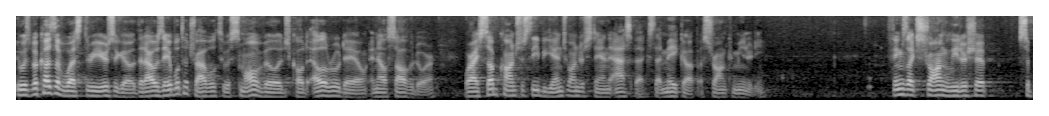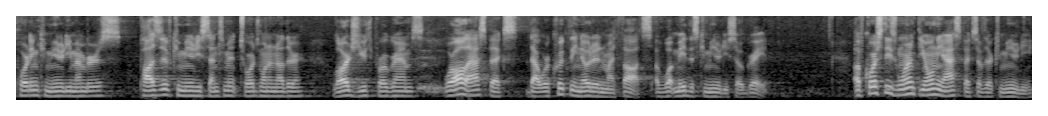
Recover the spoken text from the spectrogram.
It was because of Wes three years ago that I was able to travel to a small village called El Rodeo in El Salvador, where I subconsciously began to understand the aspects that make up a strong community. Things like strong leadership, supporting community members, positive community sentiment towards one another, large youth programs were all aspects that were quickly noted in my thoughts of what made this community so great. Of course, these weren't the only aspects of their community,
